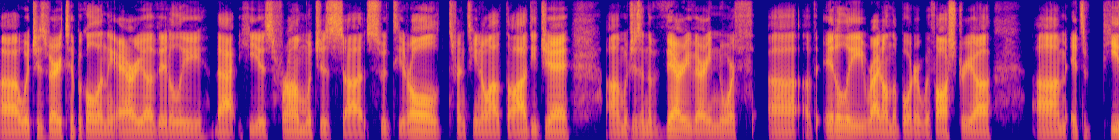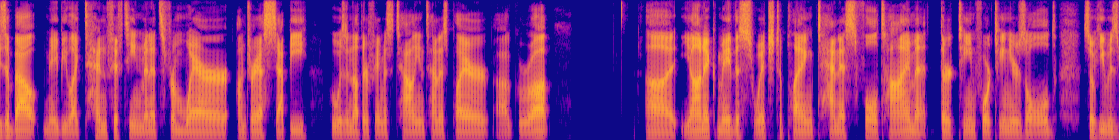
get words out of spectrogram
uh, which is very typical in the area of Italy that he is from, which is uh, Tirol, Trentino Alto Adige um, which is in the very, very north uh, of Italy, right on the border with Austria. Um, it's he's about maybe like 10, 15 minutes from where Andrea Seppi, who was another famous Italian tennis player, uh, grew up. Uh, Jannik made the switch to playing tennis full time at 13, 14 years old. So he was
